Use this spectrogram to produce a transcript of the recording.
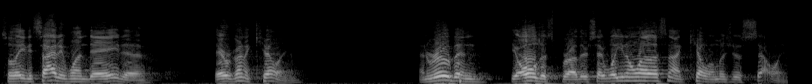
So they decided one day to, they were going to kill him. And Reuben the oldest brother said, Well, you know what? Let's not kill him. Let's just sell him.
